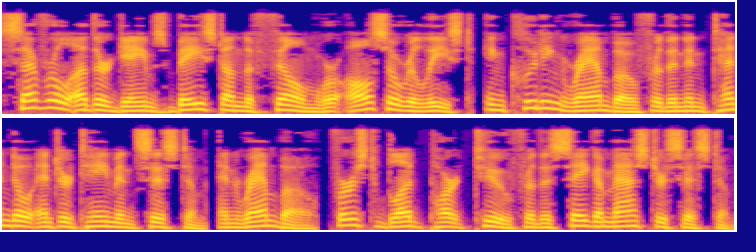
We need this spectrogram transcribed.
Several other games based on the film were also released, including Rambo for the Nintendo Entertainment System, and Rambo, First Blood Part 2 for the Sega Master System.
